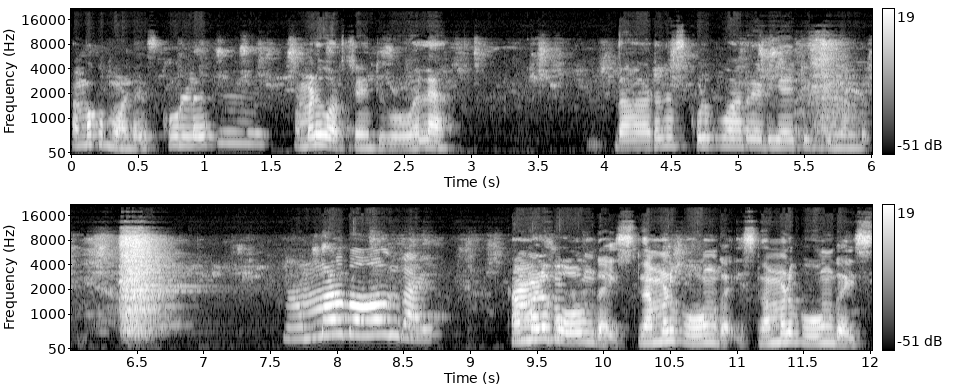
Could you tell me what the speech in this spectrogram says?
നമുക്ക് പോണ്ടേ സ്കൂളിൽ നമ്മൾ കുറച്ച് കഴിഞ്ഞിട്ട് പോകും അല്ലേ? ദാടന സ്കൂളിൽ പോകാൻ റെഡി ആയിട്ടിരിക്കുന്നുണ്ട്. നമ്മൾ പോകും കൈ നമ്മൾ പോവും ഗൈസ് നമ്മൾ പോവും ഗൈസ് നമ്മൾ പോവും ഗൈസ്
